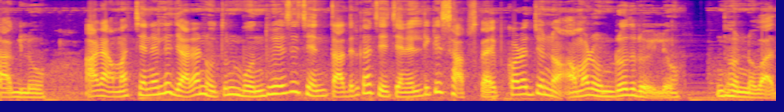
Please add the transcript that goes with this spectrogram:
লাগল। আর আমার চ্যানেলে যারা নতুন বন্ধু এসেছেন, তাদের কাছে চ্যানেলটিকে সাবস্ক্রাইব করার জন্য আমার অনুরোধ রইল। ধন্যবাদ।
